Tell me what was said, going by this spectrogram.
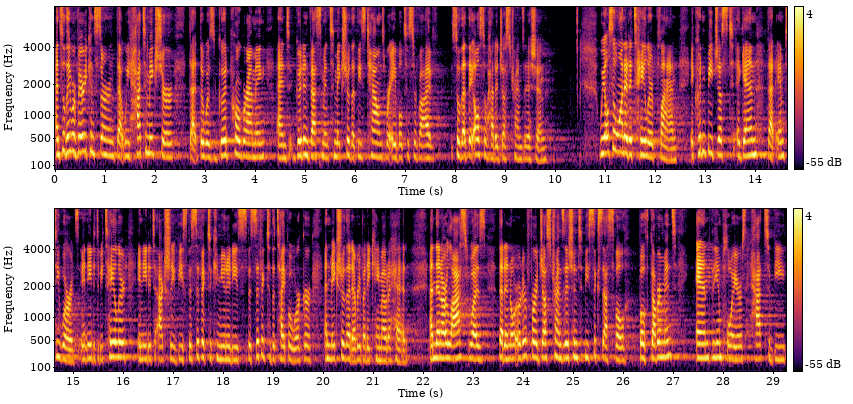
And so they were very concerned that we had to make sure that there was good programming and good investment to make sure that these towns were able to survive so that they also had a just transition. We also wanted a tailored plan. It couldn't be just, again, that empty words. It needed to be tailored. It needed to actually be specific to communities, specific to the type of worker, and make sure that everybody came out ahead. And then our last was that in order for a just transition to be successful, both government and the employers had to be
